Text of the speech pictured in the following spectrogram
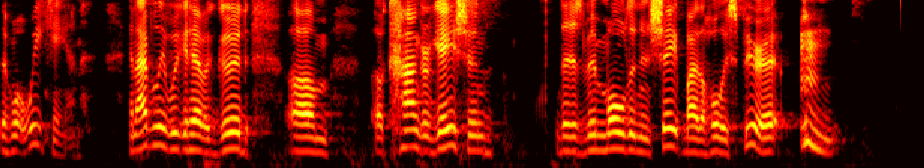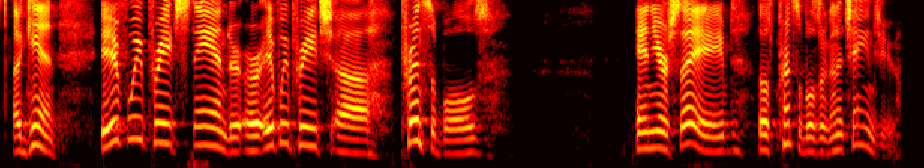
than what we can. And I believe we could have a good um, a congregation that has been molded and shaped by the Holy Spirit. Again, if we preach standard or if we preach uh, principles and you're saved, those principles are going to change you.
